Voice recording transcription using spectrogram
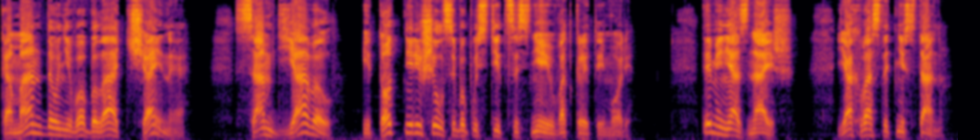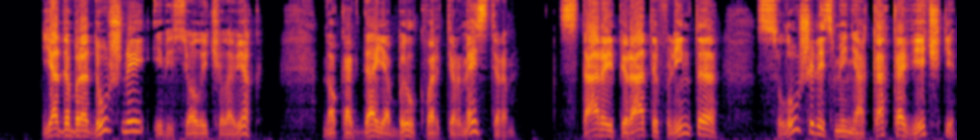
Команда у него была отчаянная. Сам дьявол, и тот не решился бы пуститься с нею в открытое море. Ты меня знаешь, я хвастать не стану. Я добродушный и веселый человек. Но когда я был квартирмейстером, старые пираты Флинта слушались меня, как овечки.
